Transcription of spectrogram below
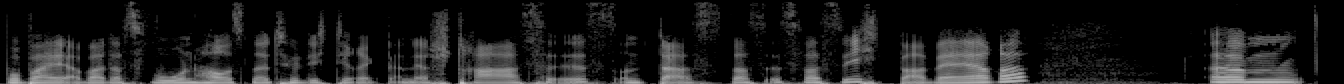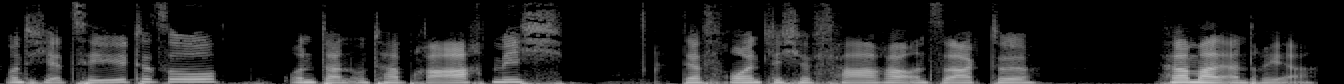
Wobei aber das Wohnhaus natürlich direkt an der Straße ist und das, das ist, was sichtbar wäre. Ähm, und ich erzählte so und dann unterbrach mich der freundliche Fahrer und sagte, hör mal, Andrea,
